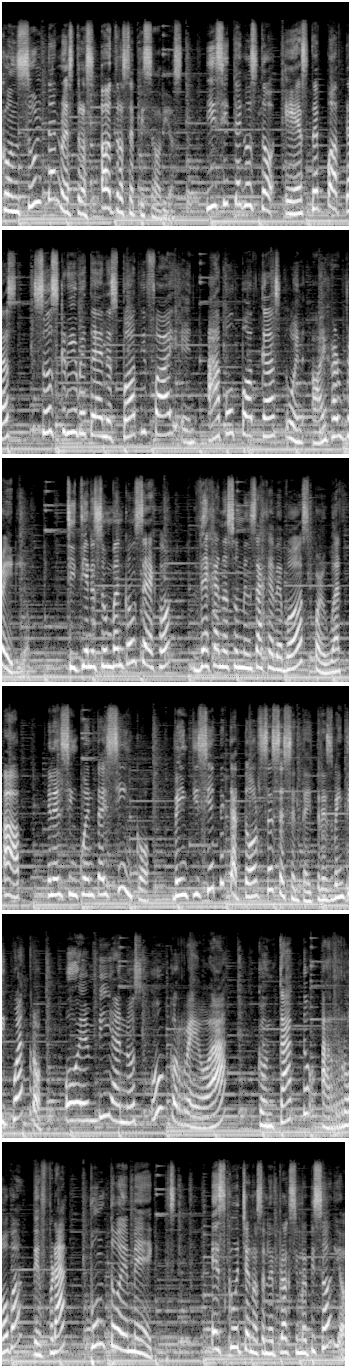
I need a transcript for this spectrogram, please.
consulta nuestros otros episodios. Y si te gustó este podcast, suscríbete en Spotify, en Apple Podcast o en iHeartRadio. Si tienes un buen consejo, déjanos un mensaje de voz por WhatsApp en el 55 27 14 63 24 o envíanos un correo a contacto arroba. Escúchanos en el próximo episodio.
